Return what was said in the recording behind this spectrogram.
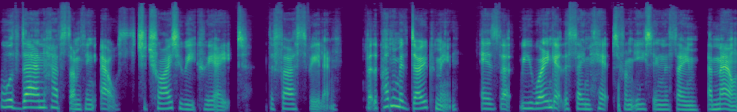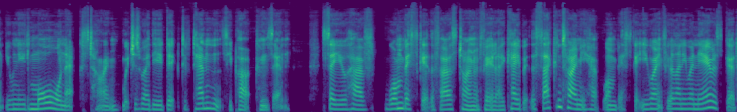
will then have something else to try to recreate the first feeling. But the problem with dopamine is that you won't get the same hit from eating the same amount. You'll need more next time, which is where the addictive tendency part comes in. So you'll have one biscuit the first time and feel okay, but the second time you have one biscuit, you won't feel anywhere near as good.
